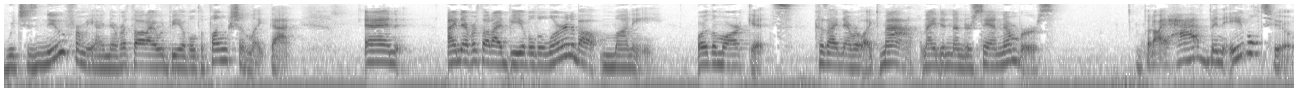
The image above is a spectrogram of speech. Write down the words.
which is new for me. I never thought I would be able to function like that, and I never thought I'd be able to learn about money or the markets because I never liked math and I didn't understand numbers but I have been able to.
